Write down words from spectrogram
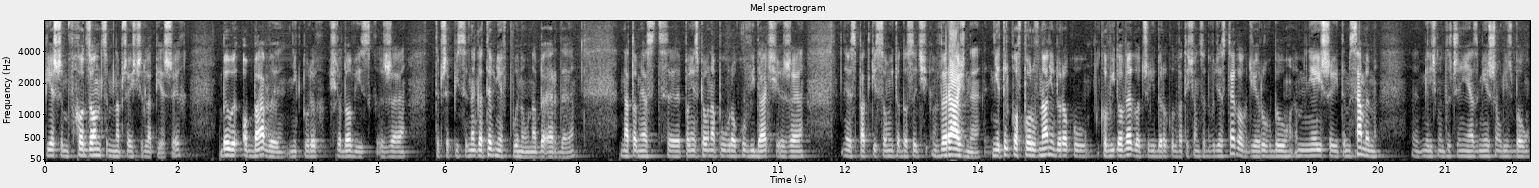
pieszym wchodzącym na przejście dla pieszych. Były obawy niektórych środowisk, że te przepisy negatywnie wpłyną na BRD. Natomiast e, po niespełna pół roku widać, że spadki są i to dosyć wyraźne. Nie tylko w porównaniu do roku covidowego, czyli do roku 2020, gdzie ruch był mniejszy i tym samym e, mieliśmy do czynienia z mniejszą liczbą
